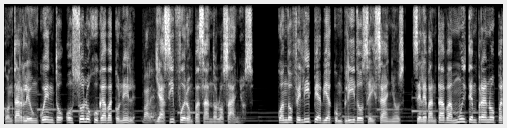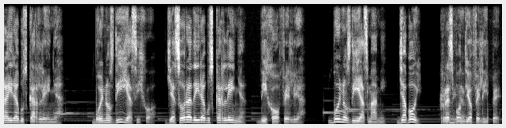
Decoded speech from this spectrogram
contarle un cuento o solo jugaba con él, Vale. y así fueron pasando los años. Cuando Felipe había cumplido seis años, se levantaba muy temprano para ir a buscar leña. Buenos días, hijo. Ya es hora de ir a buscar leña, dijo Ofelia. Buenos días, mami. Ya voy, respondió Felipe.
